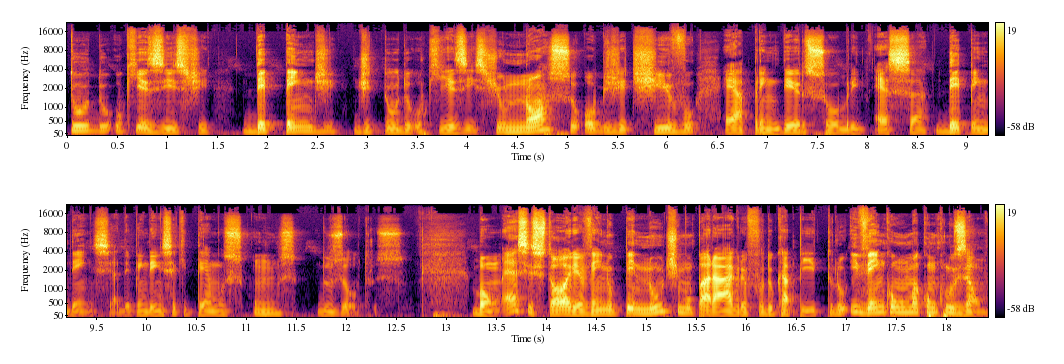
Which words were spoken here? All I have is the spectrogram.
tudo o que existe depende de tudo o que existe. O nosso objetivo é aprender sobre essa dependência, a dependência que temos uns dos outros. Bom, essa história vem no penúltimo parágrafo do capítulo e vem com uma conclusão.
